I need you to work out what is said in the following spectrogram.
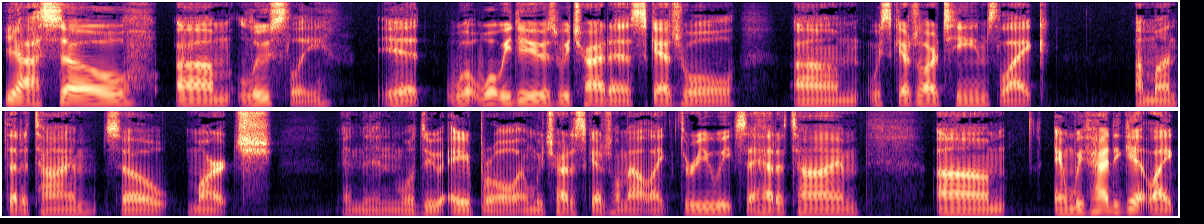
Yeah. So um, loosely, it what, what we do is we try to schedule. Um, we schedule our teams like a month at a time. So March, and then we'll do April, and we try to schedule them out like three weeks ahead of time. Um, and we've had to get like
